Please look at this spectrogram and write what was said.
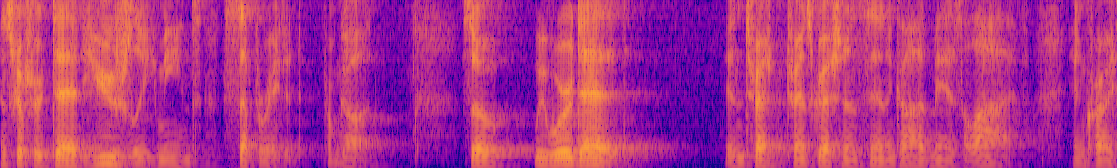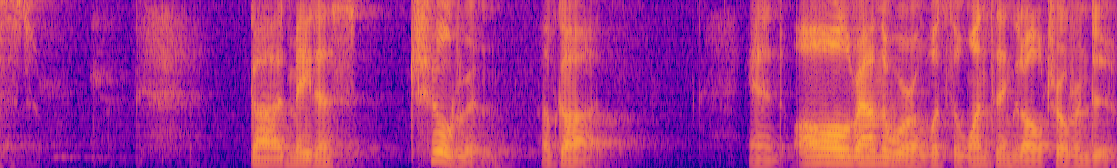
In Scripture, dead usually means separated from God. So we were dead in tra- transgression and sin, and God made us alive in Christ. God made us children of God. And all around the world, what's the one thing that all children do?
